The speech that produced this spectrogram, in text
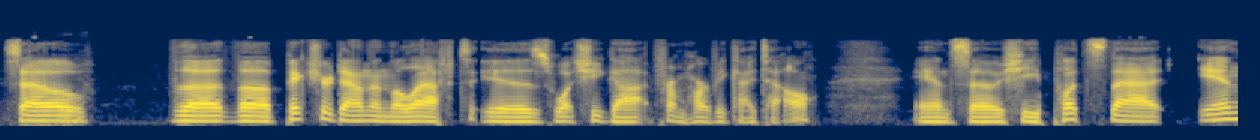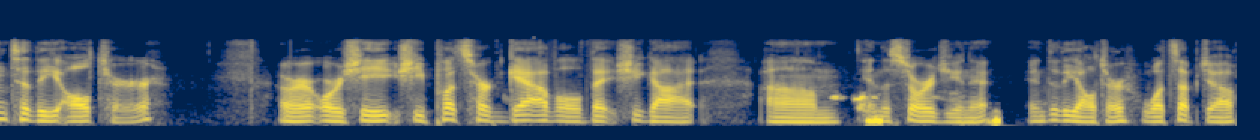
So the the picture down on the left is what she got from Harvey Keitel. And so she puts that into the altar or or she she puts her gavel that she got um, in the storage unit into the altar. What's up, Joe?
